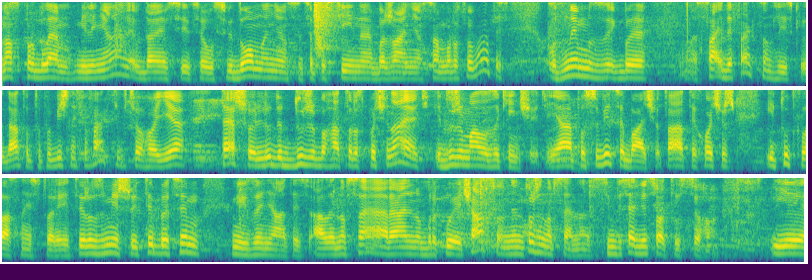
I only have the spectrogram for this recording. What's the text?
одна з проблем міленіалів, да, і всі це усвідомлення, все це постійне бажання саморозвиватись, одним з якби side effects англійською, да, тобто побічних ефектів цього є те, що люди дуже багато розпочинають і дуже мало закінчують. Я по собі це бачу. Та ти хочеш, і тут класна історія. І ти розумієш, що ти би цим міг зайнятися, але на все реально бракує часу. Не теж на все, на 70% з цього. І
